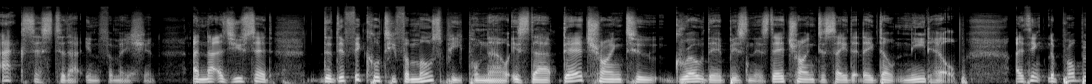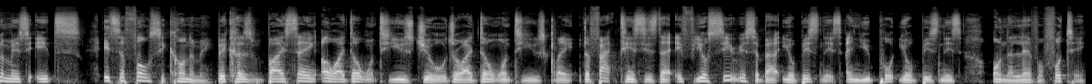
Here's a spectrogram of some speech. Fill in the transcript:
access to that information. And that, as you said, the difficulty for most people now is that they're trying to grow their business. They're trying to say that they don't need help. I think the problem is it's it's a false economy because by saying, "Oh, I don't want to use George" or "I don't want to use Clay," the fact is is that if you're serious about your business and you put your business on a level footing,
